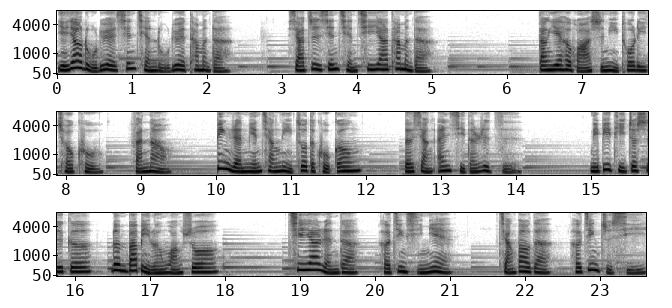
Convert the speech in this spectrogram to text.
也要掳掠先前掳掠他们的，辖制先前欺压他们的。当耶和华使你脱离愁苦、烦恼，病人勉强你做的苦工，得享安息的日子，你必提这诗歌。论巴比伦王说：“欺压人的何竟息灭？强暴的何竟止息？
